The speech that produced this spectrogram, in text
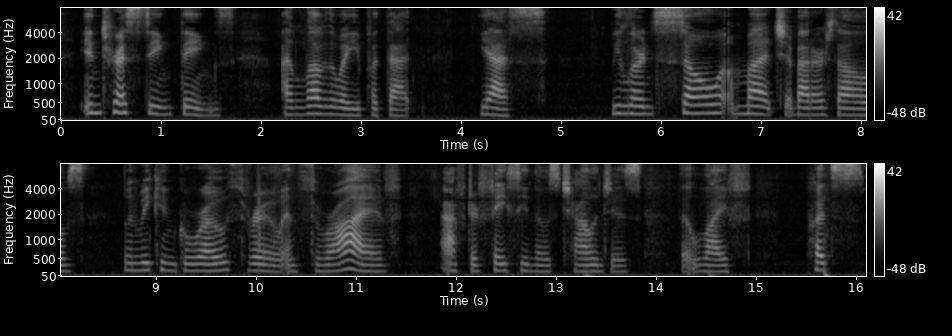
interesting things. I love the way you put that. Yes, we learn so much about ourselves when we can grow through and thrive after facing those challenges that life puts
